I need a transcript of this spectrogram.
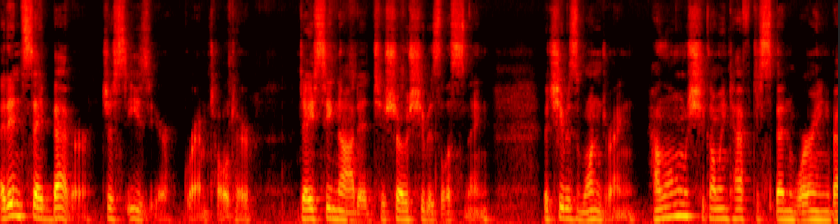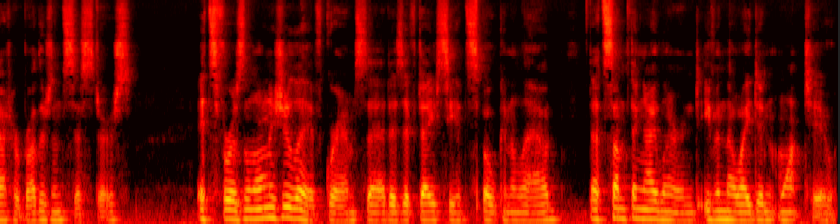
I didn't say better, just easier, Gram told her. Dicey nodded to show she was listening, but she was wondering, how long was she going to have to spend worrying about her brothers and sisters? It's for as long as you live, Gram said, as if Dicey had spoken aloud. That's something I learned, even though I didn't want to.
